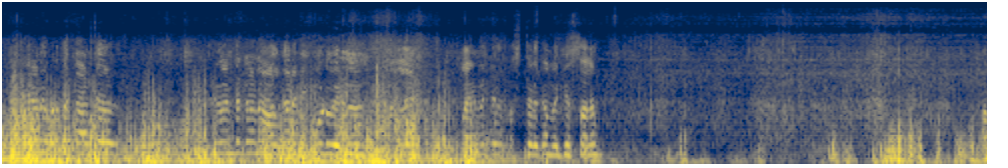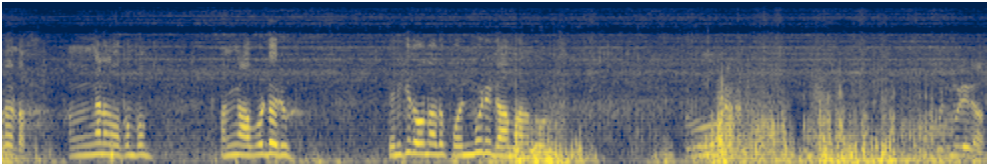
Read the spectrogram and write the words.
ഇതൊക്കെയാണ് ഇവിടുത്തെ കാഴ്ചകൾ ഇത് കണ്ടിട്ടാണ് ആൾക്കാരൊക്കെ ഇങ്ങോട്ട് വരുന്നത് നല്ല എടുക്കാൻ പറ്റിയ സ്ഥലം. അതുകൊണ്ടോ അങ്ങനെ നോക്കുമ്പം അങ്ങ് അവിടെ ഒരു എനിക്ക് തോന്നുന്നു അത് പൊന്മുടി ഡാമാണെന്ന് തോന്നുന്നു? പൊന്മുടി ഡാം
